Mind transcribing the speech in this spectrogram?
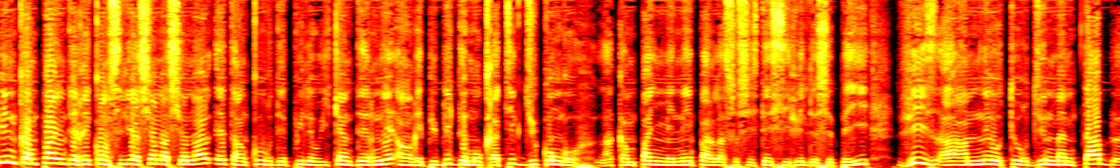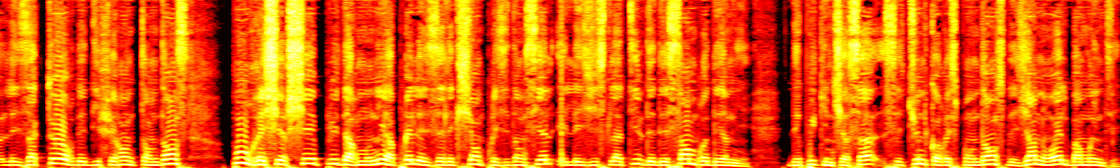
Une campagne de réconciliation nationale est en cours depuis le week-end dernier en République démocratique du Congo. La campagne menée par la société civile de ce pays vise à amener autour d'une même table les acteurs des différentes tendances pour rechercher plus d'harmonie après les élections présidentielles et législatives de décembre dernier. Depuis Kinshasa, c'est une correspondance de Jean-Noël Bamwendi.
